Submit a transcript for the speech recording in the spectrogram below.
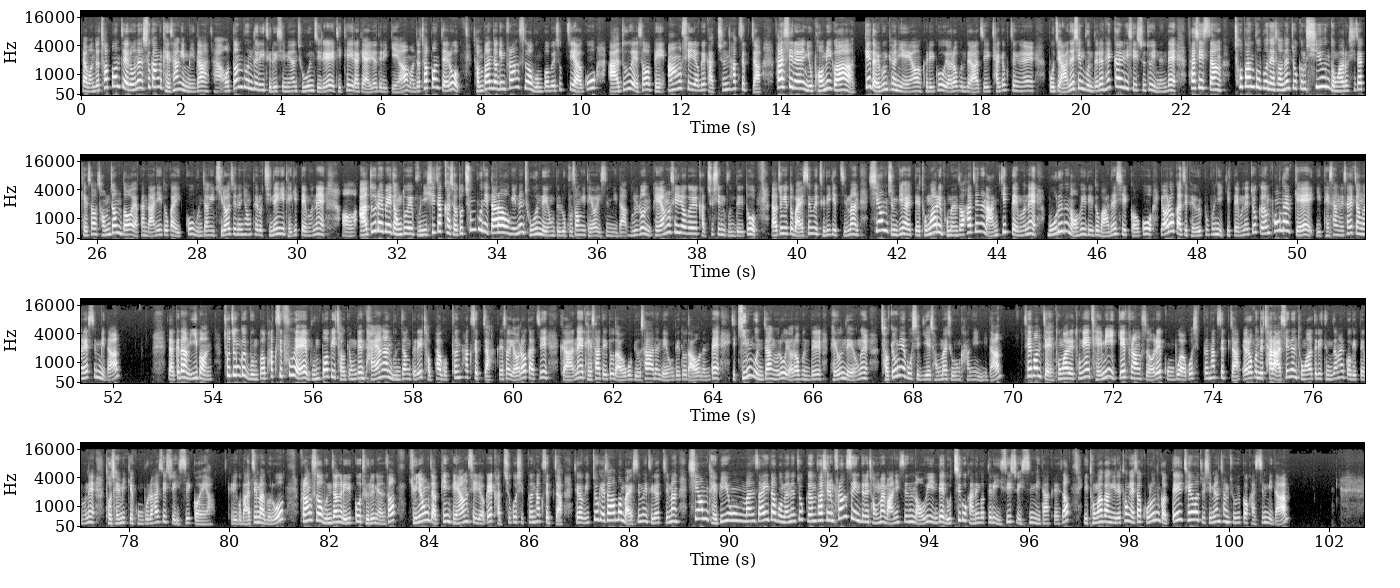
자, 먼저 첫 번째로는 수강 대상입니다. 자, 어떤 분들이 들으시면 좋은지를 디테일하게 알려드릴게요. 먼저 첫 번째로 전반적인 프랑스어 문법을 숙지하고 A deux에서 B un 실력을 갖춘 학습자. 사실은 이 범위가 꽤 넓은 편이에요. 그리고 여러분들 아직 자격증을 보지 않으신 분들은 헷갈리실 수도 있는데 사실상 초반 부분에서는 조금 쉬운 동화로 시작해서 점점 더 약간 난이도가 있고 문장이 길어지는 형태로 진행이 되기 때문에 어, 아두 레벨 정도의 분이 시작하셔도 충분히 따라오기는 좋은 내용들로 구성이 되어 있습니다. 물론 배양 실력을 갖추신 분들도 나중에 또 말씀을 드리겠지만 시험 준비할 때 동화를 보면서 하지는 않기 때문에 모르는 어휘들도 많으실 거고 여러 가지 배울 부분이 있기 때문에 조금 폭넓게 이 대상을 설정을 했습니다. 자, 그 다음 2번. 초중급 문법 학습 후에 문법이 적용된 다양한 문장들을 접하고픈 학습자. 그래서 여러 가지 그 안에 대사들도 나오고 묘사하는 내용들도 나오는데 이제 긴 문장으로 여러분들 배운 내용을 적용해 보시기에 정말 좋은 강의입니다. 세 번째, 동화를 통해 재미있게 프랑스어를 공부하고 싶은 학습자. 여러분들 잘 아시는 동화들이 등장할 거기 때문에 더 재미있게 공부를 하실 수 있을 거예요. 그리고 마지막으로 프랑스어 문장을 읽고 들으면서 균형 잡힌 배양 실력을 갖추고 싶은 학습자. 제가 위쪽에서 한번 말씀을 드렸지만 시험 대비용만 쌓이다 보면은 조금 사실은 프랑스인들은 정말 많이 쓰는 어휘인데 놓치고 가는 것들이 있을 수 있습니다. 그래서 이 동화 강의를 통해서 그런 것들 채워주시면 참 좋을 것 같습니다.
